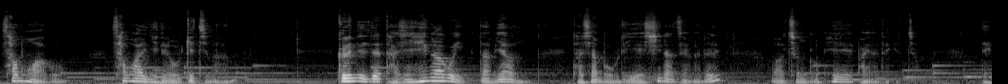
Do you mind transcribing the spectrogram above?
사모하고 사모할 일은 없겠지만 그런 일들 다시 행하고 있다면 다시 한번 우리의 신앙생활을 어, 점검해 봐야 되겠죠. 네,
